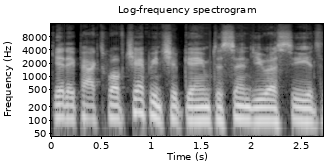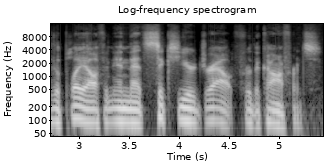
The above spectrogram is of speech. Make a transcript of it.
get a Pac 12 championship game to send USC into the playoff and end that six year drought for the conference?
